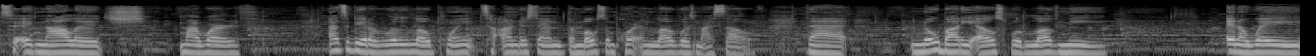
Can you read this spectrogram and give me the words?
to acknowledge my worth. I had to be at a really low point to understand the most important love was myself. That nobody else would love me in a way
